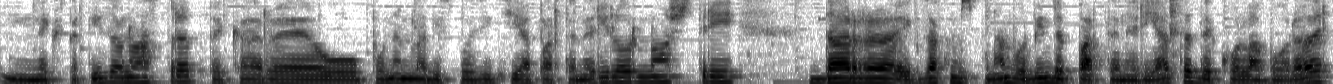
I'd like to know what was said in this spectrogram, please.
mm, expertiza noastră pe care o punem la dispoziția partenerilor noștri, dar exact cum spuneam, vorbim de parteneriate, de colaborări,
